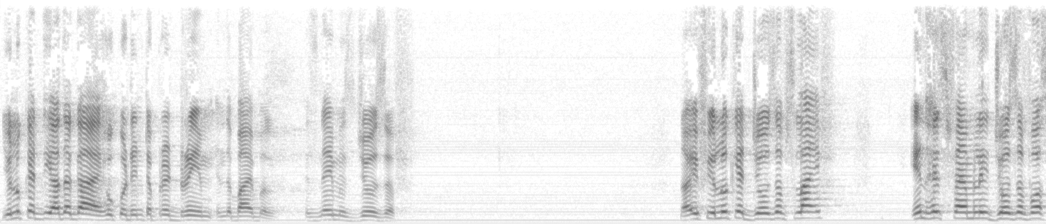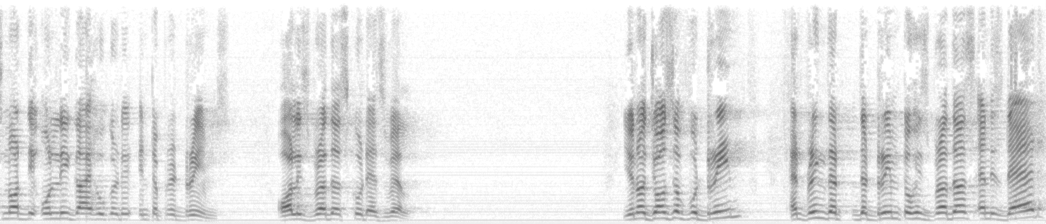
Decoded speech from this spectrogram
You look at the other guy who could interpret dream in the Bible. His name is Joseph. Now, if you look at Joseph's life, in his family, Joseph was not the only guy who could interpret dreams. All his brothers could as well. You know, Joseph would dream and bring the, the dream to his brothers and his dad.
